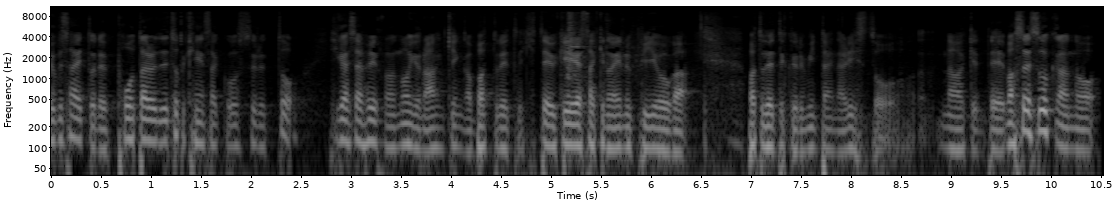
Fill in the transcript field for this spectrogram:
ウェブサイトでポータルでちょっと検索をすると、東アフリカの農業の案件がバッと出てきて、受け入れ先の NPO がバッと出てくるみたいなリストなわけで、まあそれすごくあの、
